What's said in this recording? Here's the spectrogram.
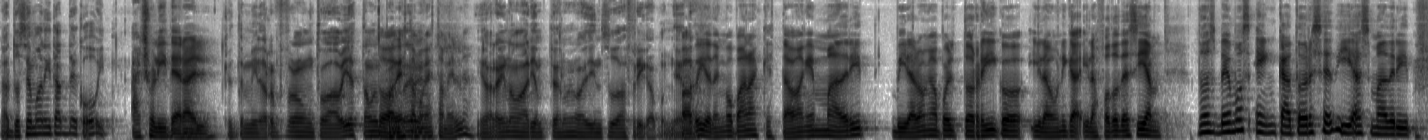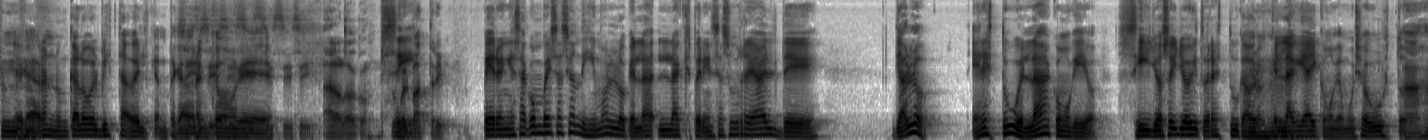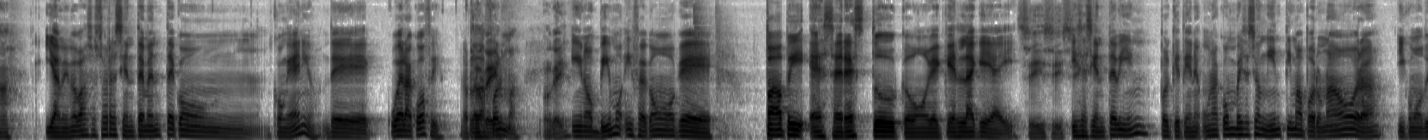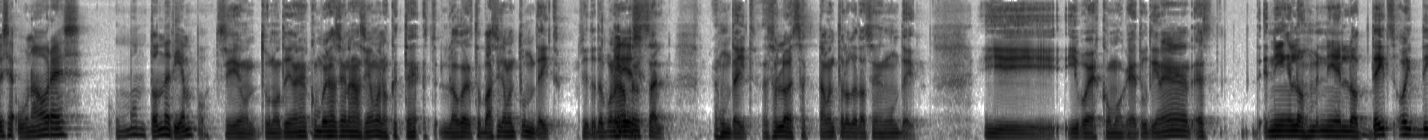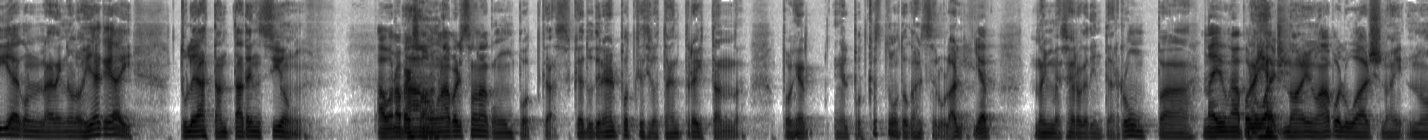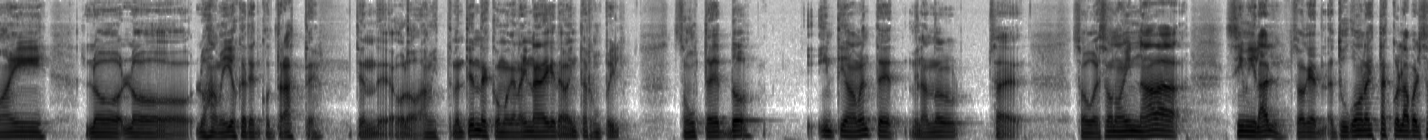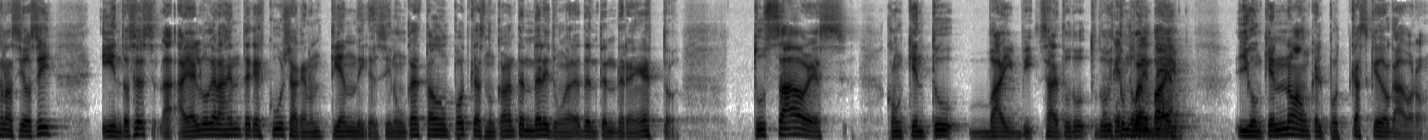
Las dos semanitas de COVID Hecho literal. que terminaron fueron. Todavía estamos Todavía en estamos en esta mierda. Y ahora hay una variante nueva ahí en Sudáfrica, puñeta. Papi, yo tengo panas que estaban en Madrid, viraron a Puerto Rico y la única y las fotos decían, "Nos vemos en 14 días, Madrid." Y yo, cabrón, nunca lo volviste a ver, canta, Sí, cabrón, sí, como sí, que sí, sí, sí, sí. A lo loco. Sí. Super bad trip. Pero en esa conversación dijimos lo que es la, la experiencia surreal de diablo, eres tú, ¿verdad? Como que yo, sí, yo soy yo y tú eres tú, cabrón, que es la que hay, como que mucho gusto. Ajá. Y a mí me pasó eso recientemente con, con Enio, de Cuela Coffee, la plataforma. Y nos vimos y fue como que, papi, ese eres tú, como que qué es la que hay. Sí, sí, sí. Y se siente bien porque tiene una conversación íntima por una hora. Y como tú dices, una hora es un montón de tiempo. Sí, tú no tienes conversaciones así a menos que estés. Lo esto es básicamente un date. Si tú te pones It a is. pensar, es un date. Eso es lo, exactamente lo que te hacen en un date. Y, y pues, como que tú tienes. es- ni, en los, ni en los dates hoy día, con la tecnología que hay, tú le das tanta atención A una persona. a una persona con un podcast. Que tú tienes el podcast y lo estás entrevistando. Porque en el podcast tú no tocas el celular. Yep. No hay mesero que te interrumpa. No hay un Apple no hay, Watch. No hay un Apple Watch, no hay, no hay lo- lo- los amigos que te encontraste, ¿entiendes? O los ¿Me entiendes? Como que no hay nadie que te va a interrumpir. Son ustedes dos íntimamente mirando, o sea, sobre eso no hay nada similar. O sea, que tú conectas con la persona sí o sí. Y entonces hay algo que la gente que escucha que no entiende y que si nunca has estado en un podcast nunca va a entender y tú me debes de entender en esto. Tú sabes con quién tú vibe, o sea, tú, tú- tú tuviste un tú buen vibe y con quién no, aunque el podcast quedó cabrón.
